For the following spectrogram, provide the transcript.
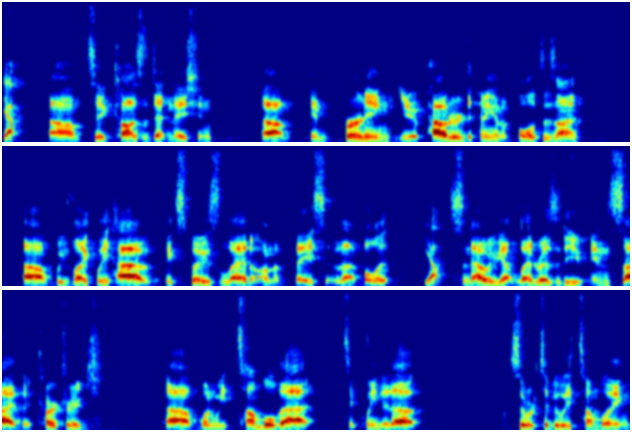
Yeah. Um, to cause the detonation. Um, in burning, you know, powder, depending on the bullet design, uh, we've likely have exposed lead on the base of that bullet. Yeah. So now we've got lead residue inside the cartridge uh, when we tumble that to clean it up, so we're typically tumbling,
